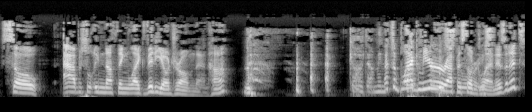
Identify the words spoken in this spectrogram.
So, absolutely nothing like Videodrome then, huh? God, I mean, That's a Black Mirror those episode, stories- Glenn, isn't it?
